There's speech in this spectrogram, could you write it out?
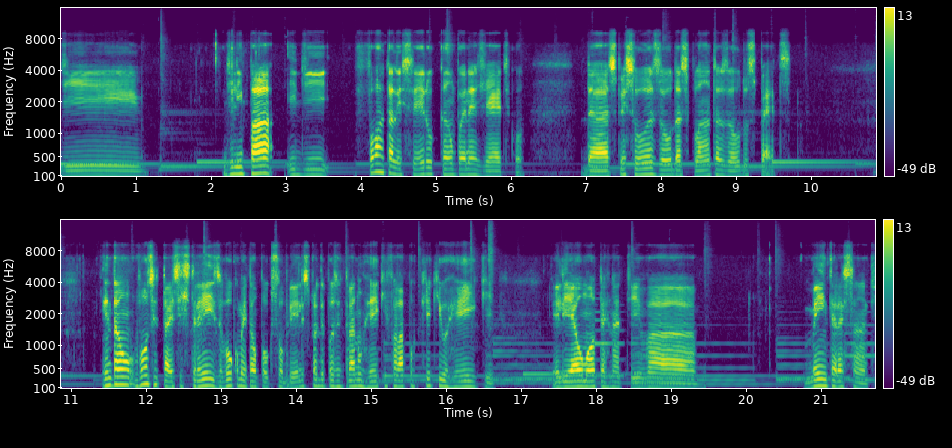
de, de limpar e de fortalecer o campo energético das pessoas ou das plantas ou dos pets. Então, vou citar esses três, eu vou comentar um pouco sobre eles para depois entrar no reiki e falar por que, que o reiki ele é uma alternativa bem interessante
